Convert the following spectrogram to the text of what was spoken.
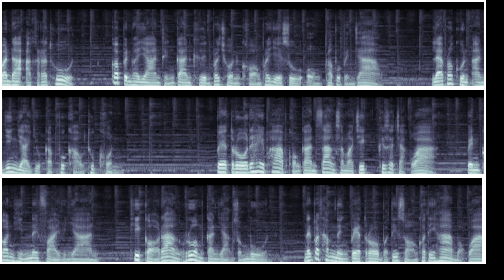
บรรดาอัครทูตก็เป็นพยานถึงการคืนพระชนของพระเยซูองค์พระผู้เป็นเจ้า และพระคุณอันยิ่งใหญ่อยู่กับพวกเขาทุกคน เปโตรได้ให้ภาพของการสร้างสมาชิกคริสตจักรว่า เป็นก้อนหินในฝ่ายวิญญาณ ที่ก่อร่างร่วมกันอย่างสมบูรณ์ ในพระธรรมหนึ่งเปโตรบทที่สองข้อที่ 5 บอกว่า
